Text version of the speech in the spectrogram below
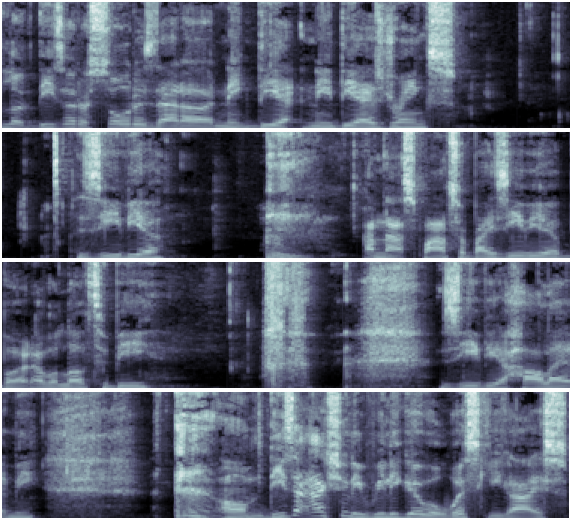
Look, these are the sodas that uh, Nick, Diaz, Nick Diaz drinks. Zevia. I'm not sponsored by Zevia, but I would love to be. Zevia, holla at me. um, these are actually really good with whiskey, guys.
